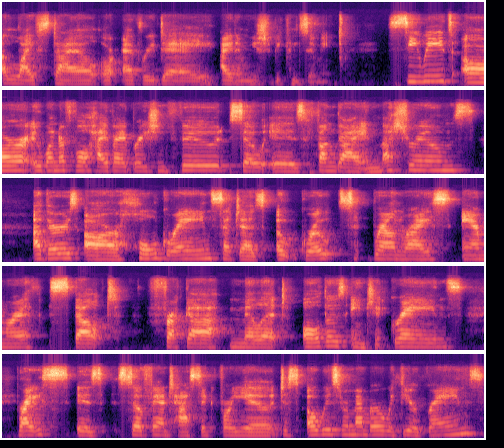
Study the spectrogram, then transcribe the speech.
a lifestyle or everyday item you should be consuming. Seaweeds are a wonderful high vibration food, so is fungi and mushrooms. Others are whole grains such as oat groats, brown rice, amaranth, spelt, freekeh, millet, all those ancient grains. Rice is so fantastic for you. Just always remember with your grains,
